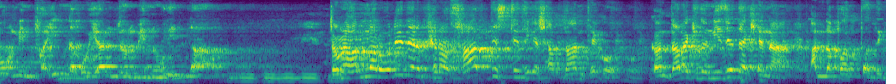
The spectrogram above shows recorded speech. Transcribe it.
মুমিন তোমরা আল্লাহর দৃষ্টি থেকে সাবধান থেকো, কারণ তারা কিন্তু নিজে দেখে না, আল্লাহ পাক তাদের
